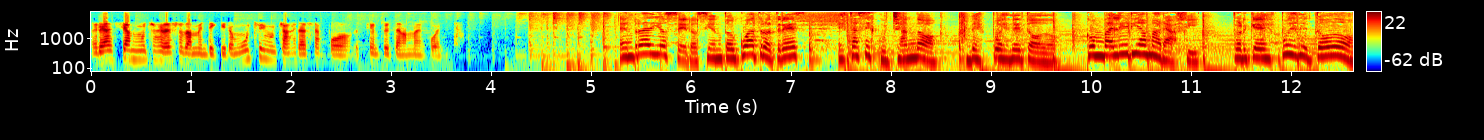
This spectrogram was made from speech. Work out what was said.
Gracias, muchas gracias, también te quiero mucho y muchas gracias por siempre tenerme en cuenta. En Radio 0 1043 estás escuchando Después de todo con Valeria Marafi, porque después de todo,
